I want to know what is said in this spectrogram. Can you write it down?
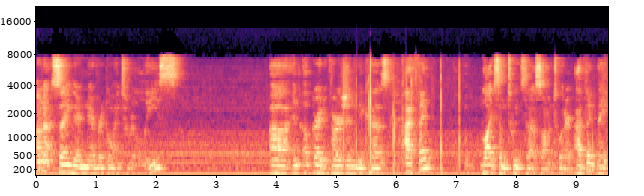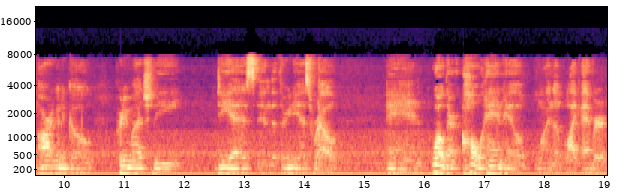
I'm not saying they're never going to release uh, an upgraded version because I think, like some tweets that I saw on Twitter, I think they are going to go pretty much the DS and the 3DS route, and well, their whole handheld lineup like ever,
